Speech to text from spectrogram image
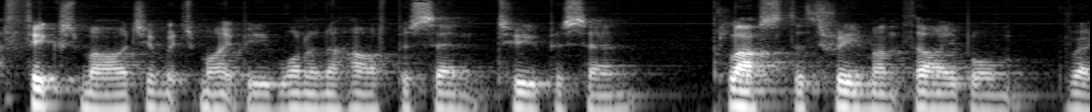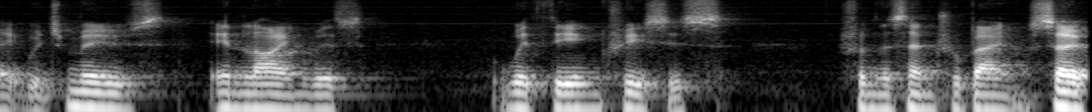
a fixed margin which might be one and a half percent two percent plus the three month IBOR rate which moves in line with with the increases from the central bank so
